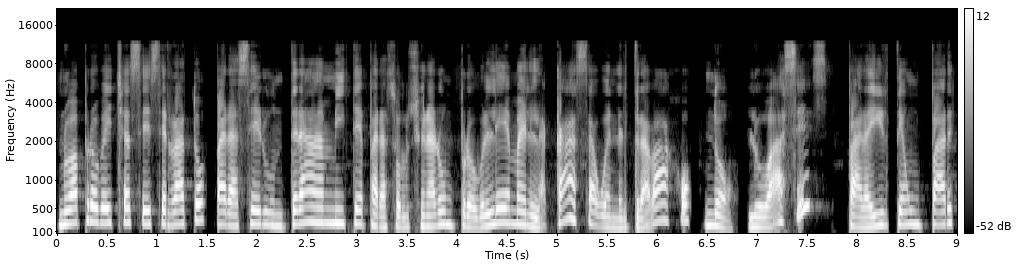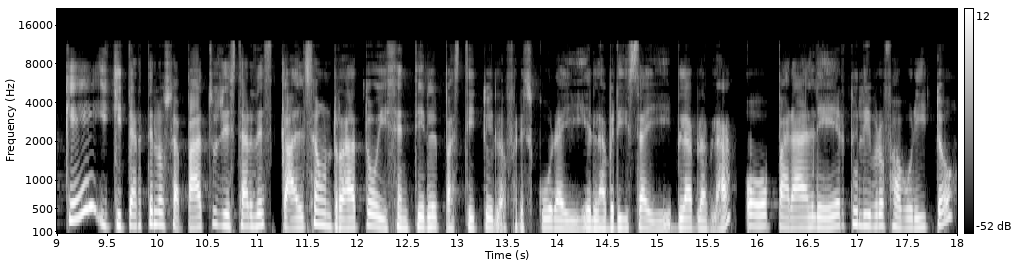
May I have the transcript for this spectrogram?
No aprovechas ese rato para hacer un trámite, para solucionar un problema en la casa o en el trabajo. No, lo haces para irte a un parque y quitarte los zapatos y estar descalza un rato y sentir el pastito y la frescura y la brisa y bla bla bla. O para leer tu libro favorito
